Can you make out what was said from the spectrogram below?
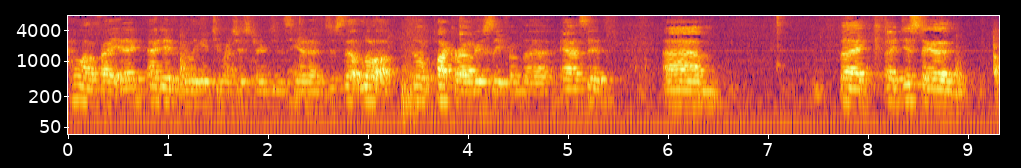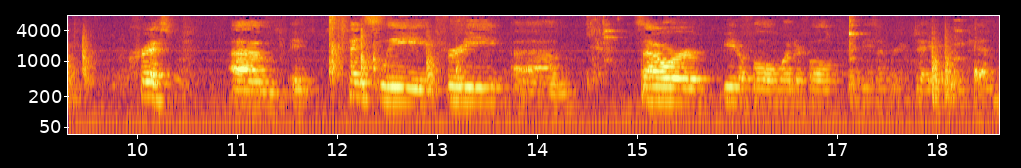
I don't know if I, I, I didn't really get too much astringency on it. Just a little little pucker, obviously, from the acid, um, but uh, just a crisp, um, intensely fruity, um, sour, beautiful, wonderful. Every day can.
